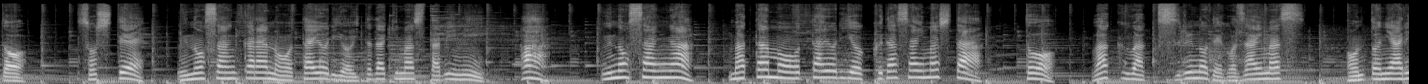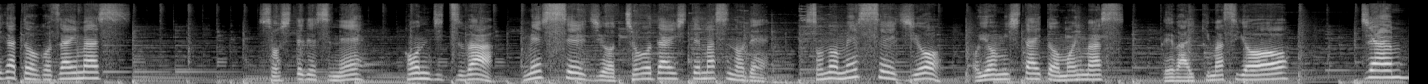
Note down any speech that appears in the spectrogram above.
と。そして宇野さんからのお便りをいただきますたびにあ宇野さんがまたもお便りをくださいました。とワクワクするのでございます。本当にありがとうございます。そしてですね本日はメッセージを頂戴してますのでそのメッセージをお読みしたいと思います。では行きますよ。じゃん。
